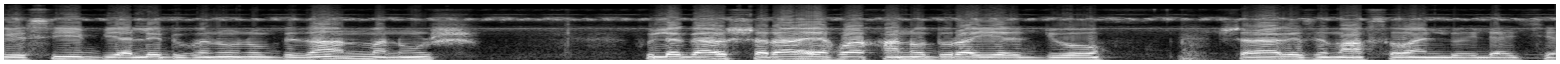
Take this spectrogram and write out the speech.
গেছি, বিয়ালে দোকানে বেজান মানুষ ফুলে গাঁর সারা এখন খানো দৌড়াইয়ে দিও সারা গেছে মাছ সবাই লই লাইছে।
